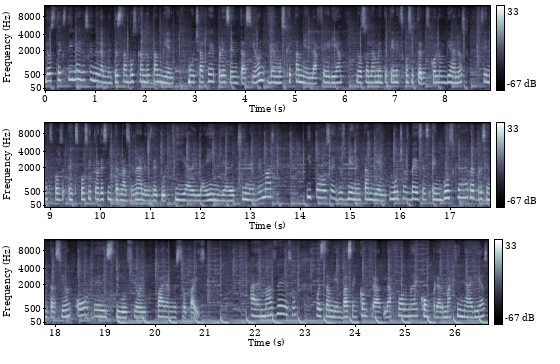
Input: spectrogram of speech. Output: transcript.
Los textileros generalmente están buscando también mucha representación. Vemos que también la feria no solamente tiene expositores colombianos, sino expositores internacionales de Turquía, de la India, de China y demás. Y todos ellos vienen también muchas veces en búsqueda de representación o de distribución para nuestro país. Además de eso, pues también vas a encontrar la forma de comprar maquinarias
